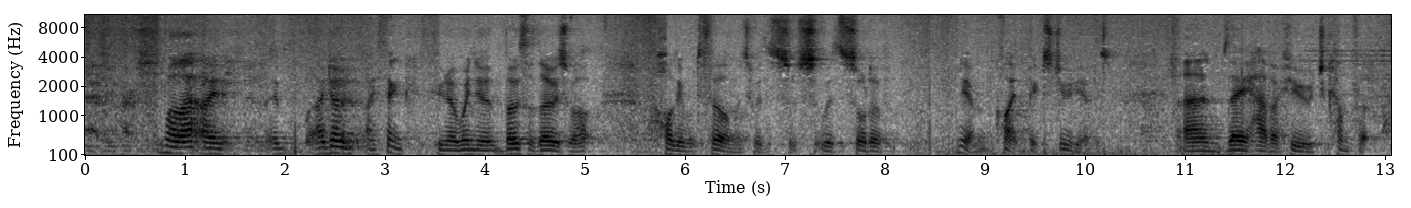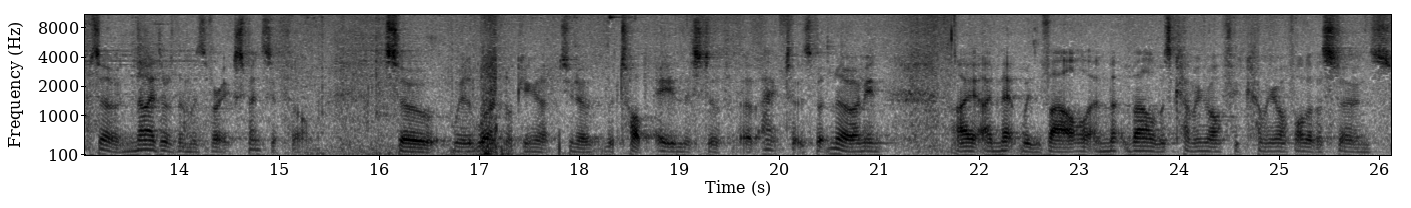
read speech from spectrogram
uh, William Hurt? Well, I, I I don't. I think you know when you're, both of those were Hollywood films with with sort of you know, quite big studios, and they have a huge comfort zone. Neither of them was a very expensive film, so we weren't looking at you know the top A list of, of actors. But no, I mean. I, I, met with Val, and Val was coming off, coming off Oliver Stone's,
